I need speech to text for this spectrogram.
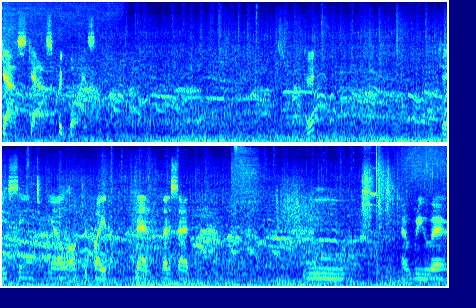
Gas, gas, quick boys. Okay. Okay, Saint Mihiel occupied. Man, that is sad. Everywhere.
